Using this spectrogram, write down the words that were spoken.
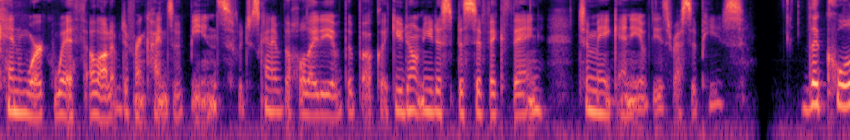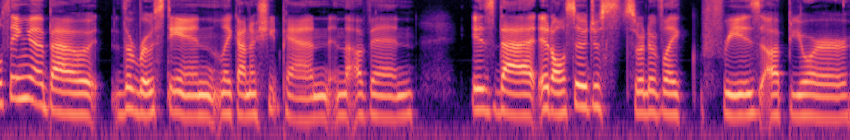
can work with a lot of different kinds of beans, which is kind of the whole idea of the book. Like you don't need a specific thing to make any of these recipes. The cool thing about the roasting like on a sheet pan in the oven is that it also just sort of like frees up your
